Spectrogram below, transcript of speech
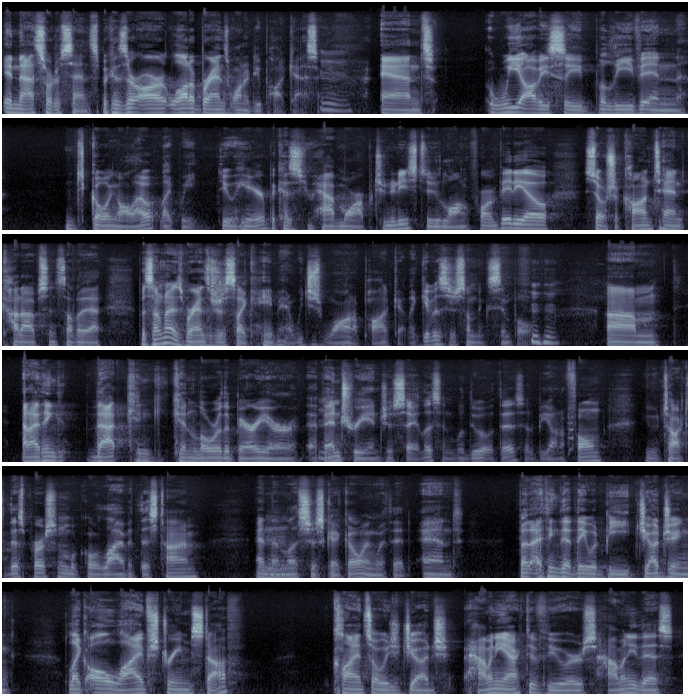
in that sort of sense, because there are a lot of brands want to do podcasting, and we obviously believe in going all out, like we do here because you have more opportunities to do long form video, social content, cut ups, and stuff like that. But sometimes brands are just like, hey, man, we just want a podcast. Like, give us just something simple. Um, and I think that can can lower the barrier of mm. entry and just say, listen, we'll do it with this. It'll be on a phone. You can talk to this person. We'll go live at this time, and then mm. let's just get going with it. And but I think that they would be judging, like all live stream stuff. Clients always judge how many active viewers, how many this,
